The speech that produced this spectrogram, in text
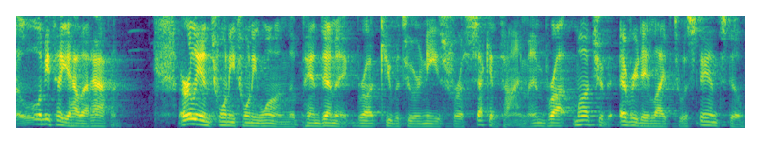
Uh, let me tell you how that happened. Early in 2021, the pandemic brought Cuba to her knees for a second time and brought much of everyday life to a standstill.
